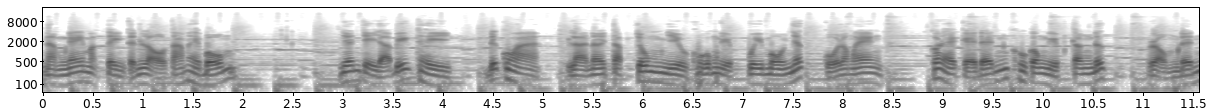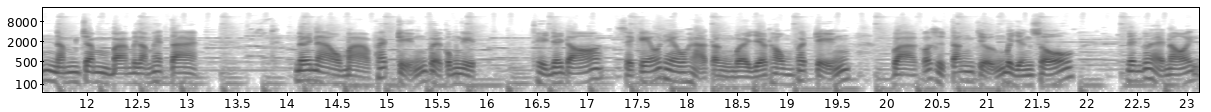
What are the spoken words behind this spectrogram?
nằm ngay mặt tiền tỉnh lộ 824. Như anh chị đã biết thì Đức Hòa là nơi tập trung nhiều khu công nghiệp quy mô nhất của Long An, có thể kể đến khu công nghiệp Tân Đức rộng đến 535 hecta. Nơi nào mà phát triển về công nghiệp thì nơi đó sẽ kéo theo hạ tầng về giao thông phát triển và có sự tăng trưởng về dân số. Nên có thể nói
